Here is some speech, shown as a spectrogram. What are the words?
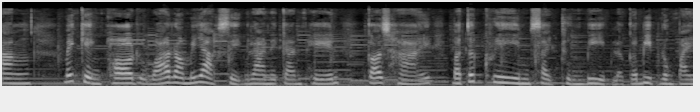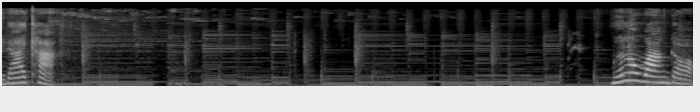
ยังไม่เก่งพอหรือว่าเราไม่อยากเสียเวลาในการเพ้นท์ก็ใช้บัตเตอร์ครีมใส่ถุงบีบแล้วก็บีบลงไปได้ค่ะ เมื่อเราวางดอก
